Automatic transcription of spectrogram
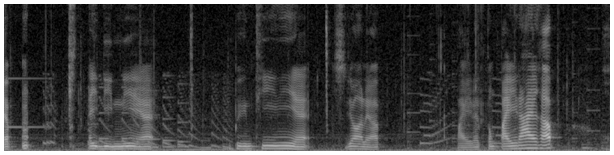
ครับไอดินนี่ฮะพื้นที่นี่ยสุดยอดเลยครับ ไปแล้วต้องไปได้ครับ โห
